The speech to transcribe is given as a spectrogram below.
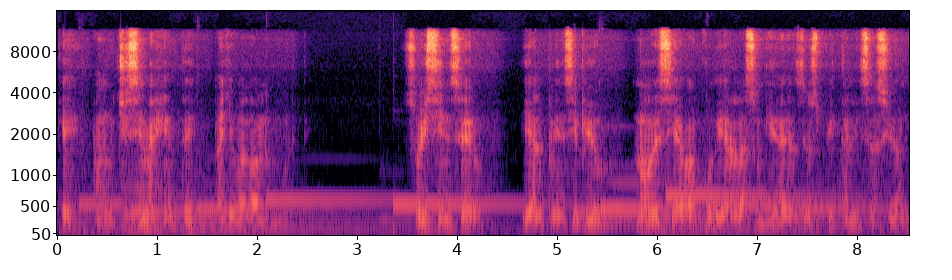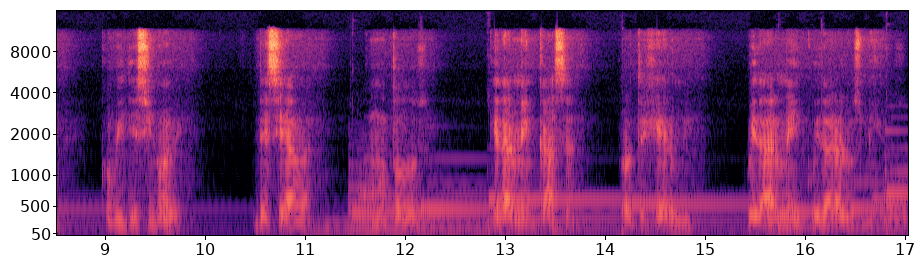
que a muchísima gente ha llevado a la muerte. Soy sincero y al principio no deseaba acudir a las unidades de hospitalización COVID-19. Deseaba, como todos, quedarme en casa, protegerme, cuidarme y cuidar a los míos.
